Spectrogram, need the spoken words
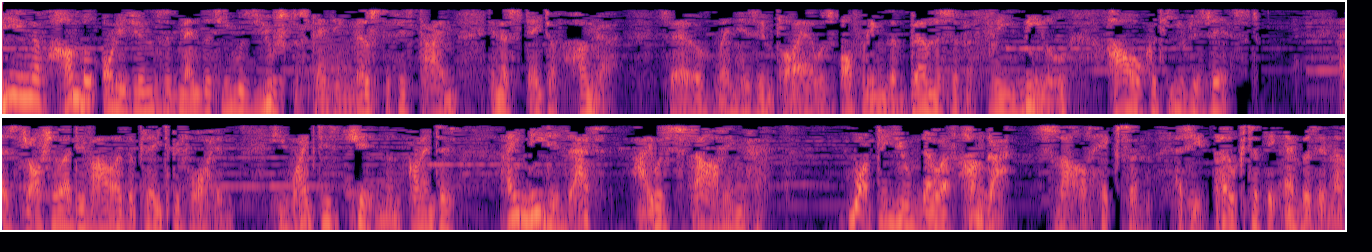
Being of humble origins, it meant that he was used to spending most of his time in a state of hunger. So, when his employer was offering the bonus of a free meal, how could he resist? As Joshua devoured the plate before him, he wiped his chin and commented, I needed that. I was starving. What do you know of hunger? Snarled Hickson as he poked at the embers in the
